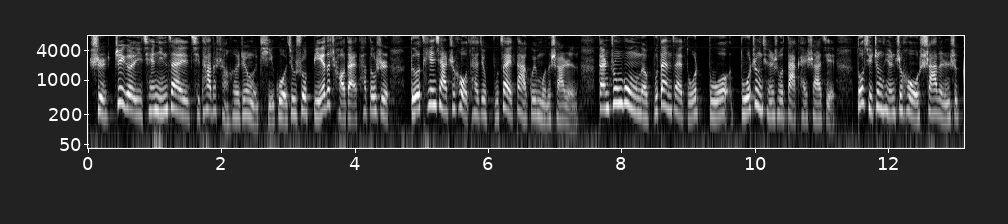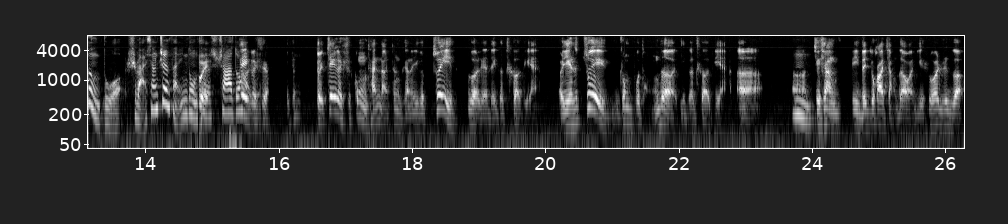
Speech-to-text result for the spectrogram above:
是这个以前您在其他的场合中有提过，就是说别的朝代他都是得天下之后他就不再大规模的杀人，但中共呢不但在夺夺夺政权时候大开杀戒，夺取政权之后杀的人是更多，是吧？像正反运动，他杀了多少人？这个是对这个是共产党政权的一个最恶劣的一个特点，也是最与众不同的一个特点。呃呃，就像你那句话讲到啊，你说这个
